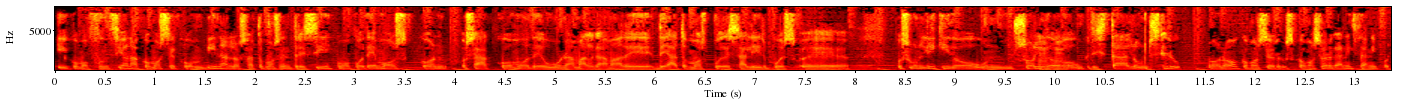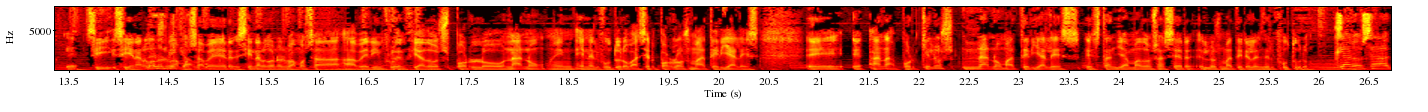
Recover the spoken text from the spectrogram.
y, cómo funciona, cómo se combinan los átomos entre sí, cómo podemos, con, o sea, cómo de una amalgama de, átomos puede salir pues, eh, pues un líquido, un sólido, un cristal, un ser humano, ¿no? Cómo se, cómo se organizan y por qué. Sí, si en algo nos vamos a ver, si en algo nos vamos a, ver influenciados por lo nano en, el futuro va a ser por los materiales. Eh, eh, Ana, ¿por qué los nanomateriales están llamados a ser los materiales del futuro? Claro, o sea,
